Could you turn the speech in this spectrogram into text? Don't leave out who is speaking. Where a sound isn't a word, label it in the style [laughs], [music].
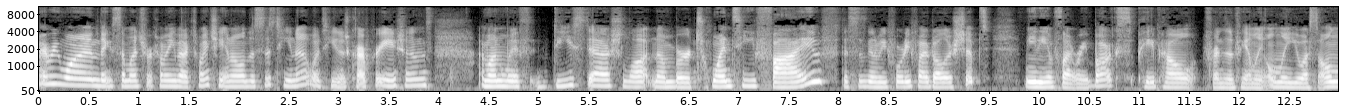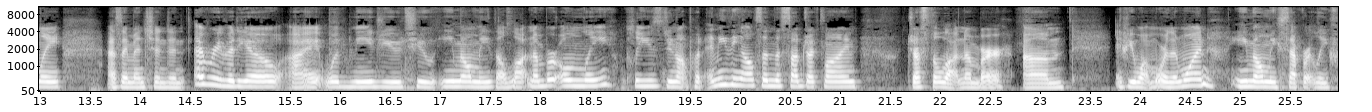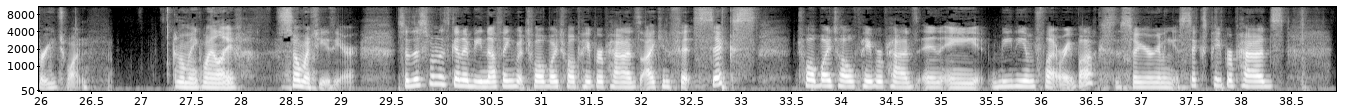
Speaker 1: Hi everyone, thanks so much for coming back to my channel. This is Tina with Tina's Craft Creations. I'm on with Destash lot number 25. This is going to be $45 shipped, medium flat rate box, PayPal, friends and family only, US only. As I mentioned in every video, I would need you to email me the lot number only. Please do not put anything else in the subject line, just the lot number. Um, if you want more than one, email me separately for each one. It'll make my life so much easier. So this one is going to be nothing but 12 by 12 paper pads. I can fit six 12 by 12 paper pads in a medium flat rate box. So you're going to get six paper pads.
